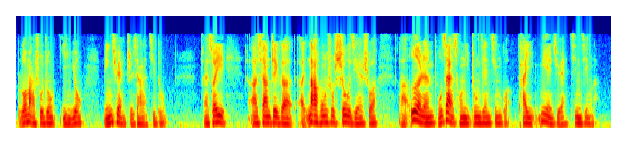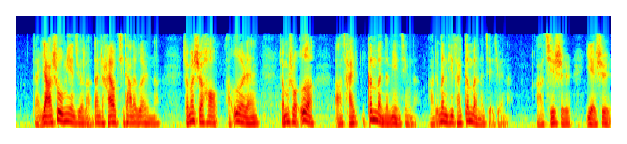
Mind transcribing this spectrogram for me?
罗马书中引用，明确指向了基督。哎，所以啊，像这个呃那红书十五节说啊，恶人不再从你中间经过，他已灭绝尽尽了。对，亚述灭绝了，但是还有其他的恶人呢。什么时候啊恶人，什么时候恶啊才根本的灭尽呢？啊，这问题才根本的解决呢？啊，其实也是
